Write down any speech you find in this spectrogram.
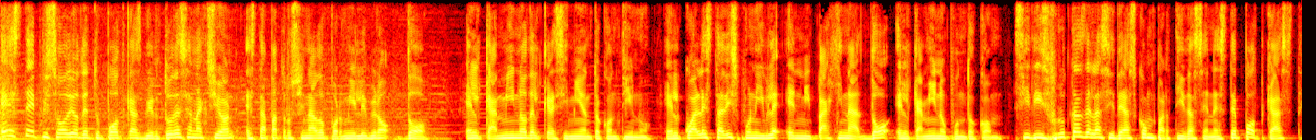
Este episodio de tu podcast Virtudes en Acción está patrocinado por mi libro Do el Camino del Crecimiento Continuo, el cual está disponible en mi página doelcamino.com. Si disfrutas de las ideas compartidas en este podcast,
